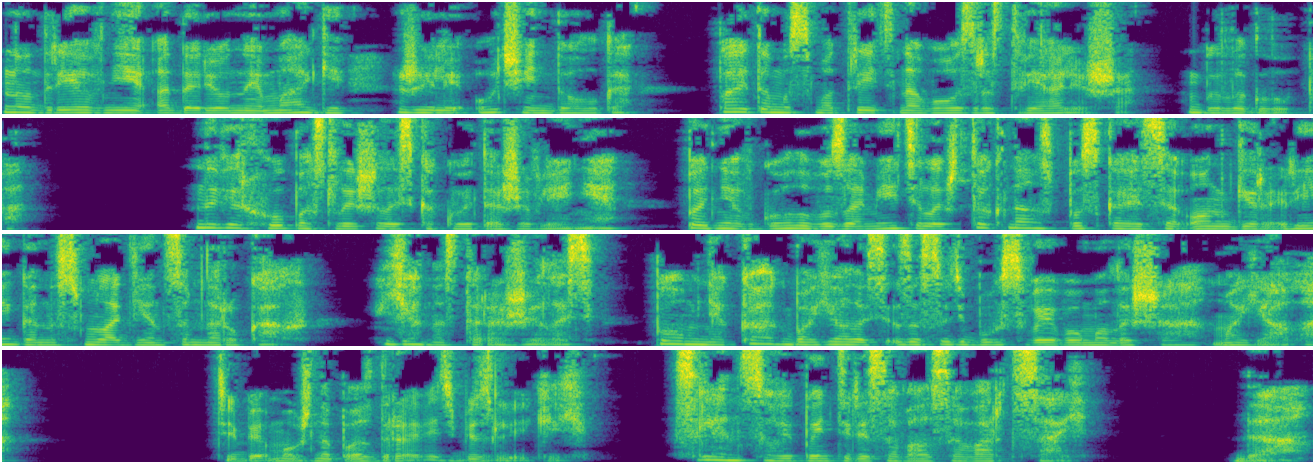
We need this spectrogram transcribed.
но древние одаренные маги жили очень долго, поэтому смотреть на возраст Виалиша было глупо. Наверху послышалось какое-то оживление. Подняв голову, заметила, что к нам спускается Онгер Рейган с младенцем на руках. Я насторожилась, помня, как боялась за судьбу своего малыша Маяла. «Тебя можно поздравить, Безликий?» С ленцой поинтересовался Варцай. «Да,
